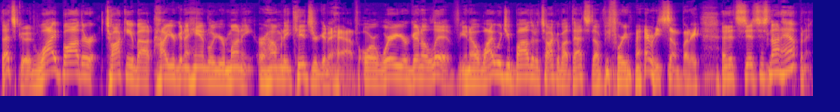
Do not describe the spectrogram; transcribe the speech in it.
that's good. Why bother talking about how you're gonna handle your money or how many kids you're gonna have or where you're gonna live? You know, why would you bother to talk about that stuff before you marry somebody? And it's it's just not happening.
